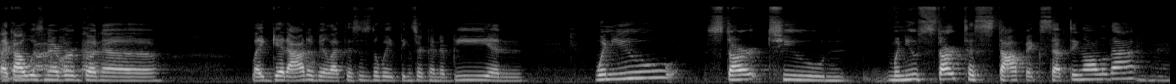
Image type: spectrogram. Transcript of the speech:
like I haven't was never gonna like get out of it. Like this is the way things are gonna be. And when you start to when you start to stop accepting all of that Mhm.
